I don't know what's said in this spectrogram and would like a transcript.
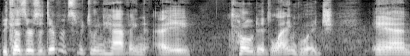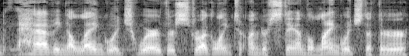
Because there's a difference between having a coded language and having a language where they're struggling to understand the language that they're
